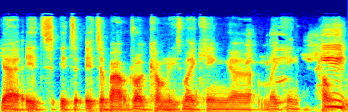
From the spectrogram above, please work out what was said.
Yeah, it's it's it's about drug companies making uh, making huge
